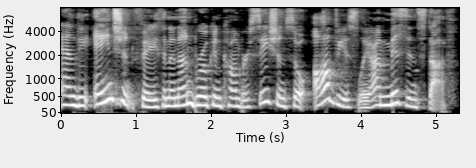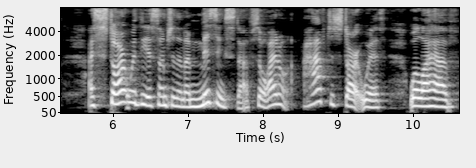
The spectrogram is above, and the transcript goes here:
and the ancient faith in an unbroken conversation. So obviously I'm missing stuff. I start with the assumption that I'm missing stuff. So I don't have to start with, well, I have,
